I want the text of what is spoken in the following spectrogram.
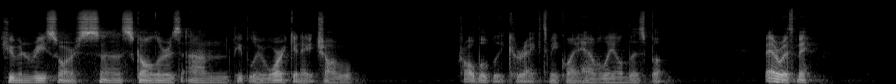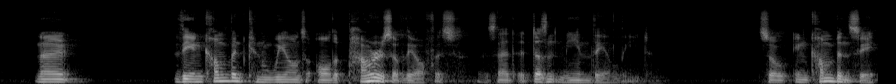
human resource uh, scholars and people who work in HR will probably correct me quite heavily on this, but bear with me. Now, the incumbent can wield all the powers of the office, and said it doesn't mean they lead. So, incumbency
